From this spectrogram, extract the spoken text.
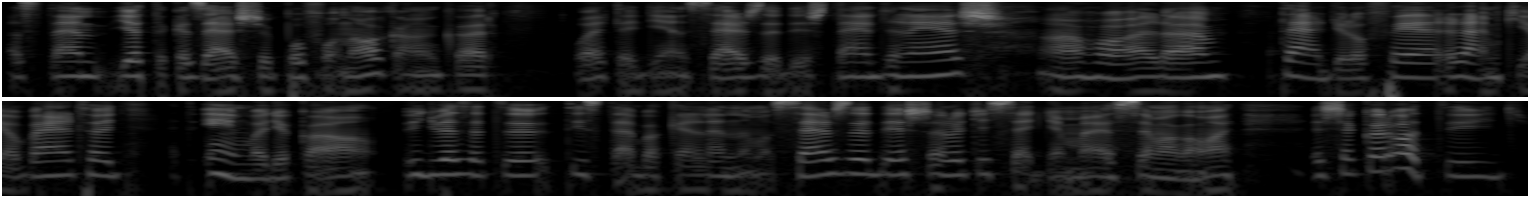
Aztán jöttek az első pofonok, amikor volt egy ilyen szerződés tárgyalás, ahol a tárgyaló fél rám kiabált, hogy én vagyok a ügyvezető, tisztába kell lennem a szerződéssel, úgyhogy szedjem már össze magamat. És akkor ott így,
